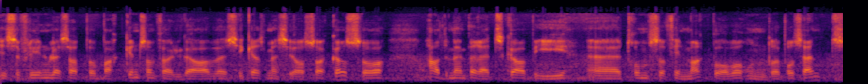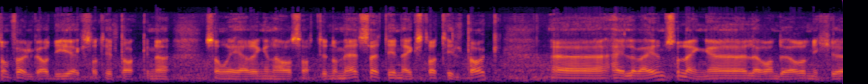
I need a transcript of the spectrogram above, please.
disse flyene ble satt på bakken som følge av sikkerhetsmessige årsaker, så hadde vi en beredskap i Troms og Finnmark på over 100% som følge av de ekstratiltakene som regjeringen har satt inn. Og Vi setter inn ekstra tiltak hele veien så lenge leverandøren ikke,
